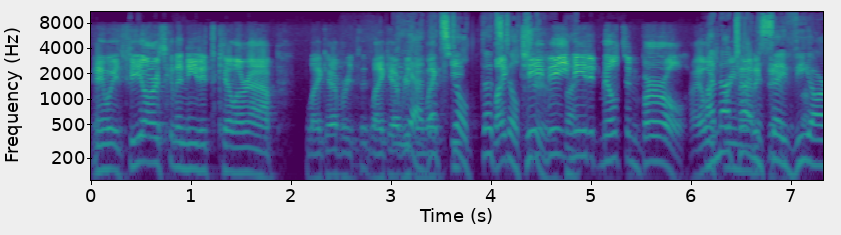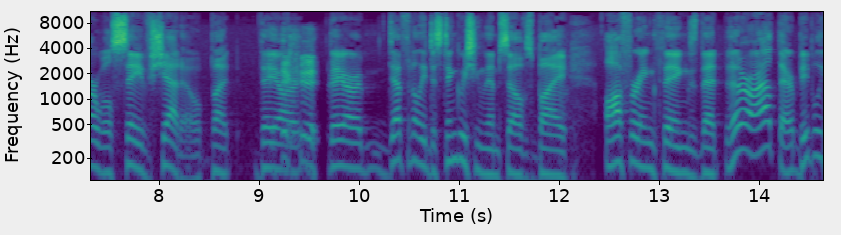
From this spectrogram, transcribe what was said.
Anyways, VR is going to need its killer app, like everything. Like Well, yeah, everything. like that's still- that's like still true, TV but- needed Milton Berle. I always I'm not bring trying that to say example up. VR will save Shadow, but they are they are definitely distinguishing themselves by offering things that, that are out there. People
